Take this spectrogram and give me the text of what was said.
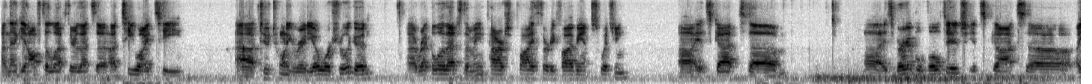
And then again, off to the left there, that's a, a TYT uh, 220 radio. Works really good. Uh, right below that's the main power supply, 35 amp switching. Uh, it's got um, uh, it's variable voltage. It's got uh, a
